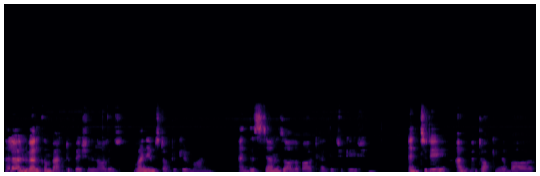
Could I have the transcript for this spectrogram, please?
Hello and welcome back to Patient Knowledge. My name is Dr. Kirmani and this channel is all about health education. And today I will be talking about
